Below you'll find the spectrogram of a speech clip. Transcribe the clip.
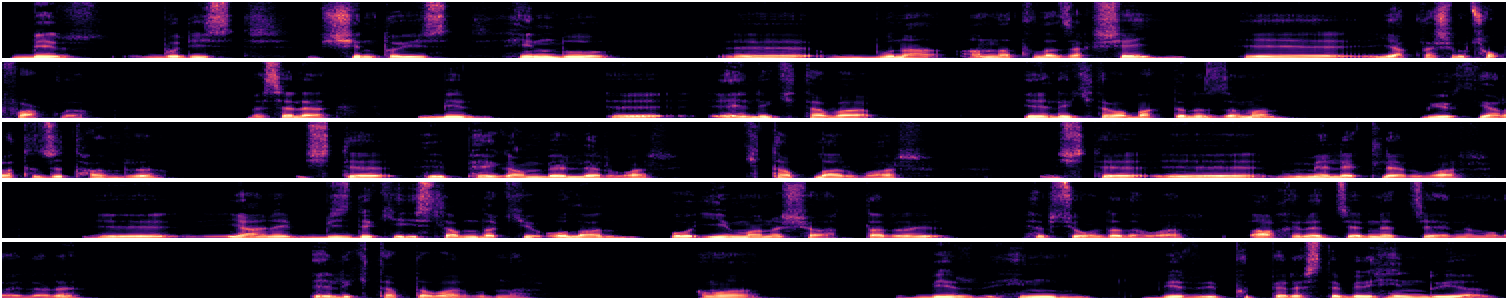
bir Budist, Şintoist, Hindu e, buna anlatılacak şey e, yaklaşım çok farklı. Mesela bir e, ehli kitaba ehli kitaba baktığınız zaman büyük yaratıcı tanrı, işte e, peygamberler var, kitaplar var, işte e, melekler var. E, yani bizdeki İslam'daki olan o imanın şartları hepsi orada da var. Ahiret, cennet, cehennem olayları. Ehli kitapta var bunlar. Ama bir Hin, bir putpereste, bir Hinduya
